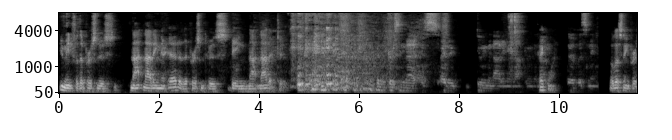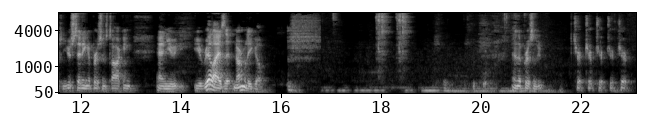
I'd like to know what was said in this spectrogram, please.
you mean for the person who's not nodding their head or the person who's being not nodded to For the person that is either doing the nodding or not doing the pick nodding. one The listening. The listening person. You're sitting, a person's talking, and you you realize that normally you go, and the person chirp chirp chirp chirp chirp.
